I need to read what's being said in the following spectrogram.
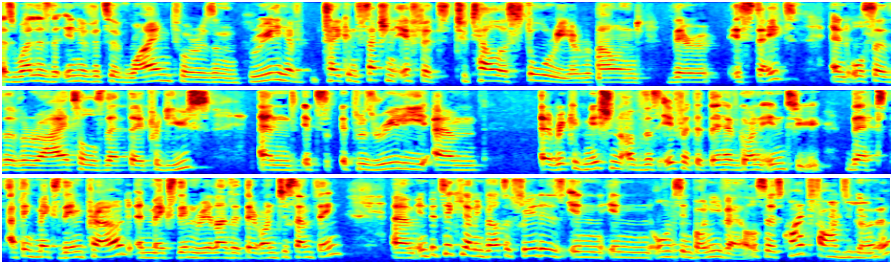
as well as the Innovative Wine Tourism, really have taken such an effort to tell a story around their estate and also the varietals that they produce. And it's, it was really um, a recognition of this effort that they have gone into that I think makes them proud and makes them realize that they're onto something. Um, in particular, I mean, Weltevrede is in, in almost in Bonnievale, so it's quite far mm-hmm. to go.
